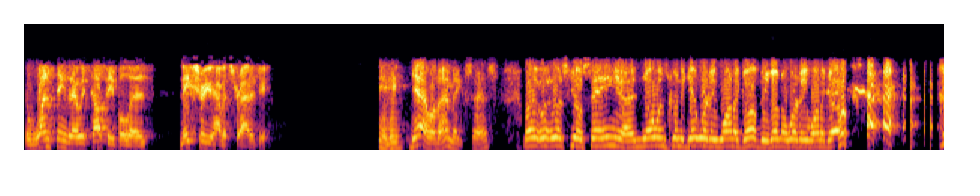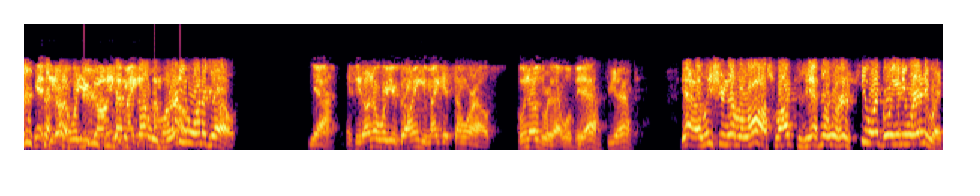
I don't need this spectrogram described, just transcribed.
the one thing that I always tell people is make sure you have a strategy. Mm-hmm. Yeah, well, that makes sense. Well, what's Gil saying? Uh, no one's going to get where they want to go if they don't know where they want to go. Yeah, if you don't know where you're going, you, you might get somewhere where else. do you want to go? Yeah, if you don't know where you're going, you might get somewhere else. Who knows where that will be? Yeah, yeah. Yeah, at least you're never lost, right? Because you had nowhere, you weren't going anywhere anyway.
